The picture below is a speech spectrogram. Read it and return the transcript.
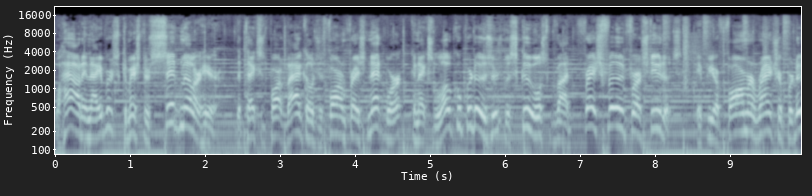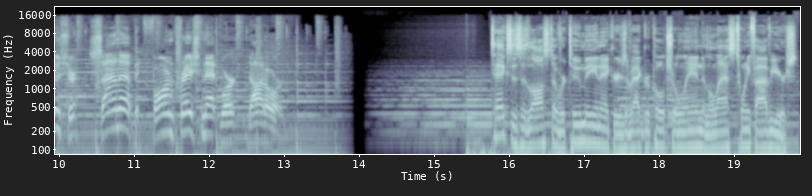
Well, howdy, neighbors. Commissioner Sid Miller here. The Texas Department of Agriculture's Farm Fresh Network connects local producers with schools to provide fresh food for our students. If you're a farmer, rancher, producer, sign up at farmfreshnetwork.org. Texas has lost over 2 million acres of agricultural land in the last 25 years.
